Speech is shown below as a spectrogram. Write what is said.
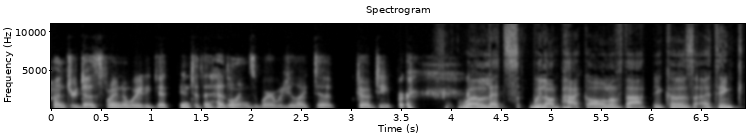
Hunter does find a way to get into the headlines. Where would you like to go deeper? well, let's we'll unpack all of that because I think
